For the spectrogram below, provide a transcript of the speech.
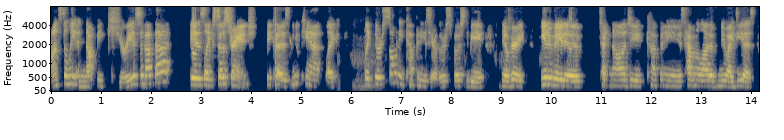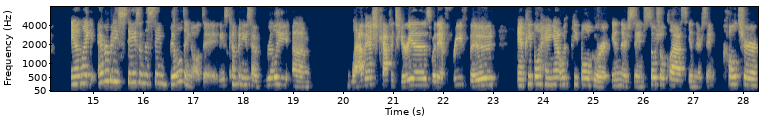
constantly and not be curious about that is like so strange because you can't like like there's so many companies here that are supposed to be you know very innovative technology companies having a lot of new ideas and like everybody stays in the same building all day. These companies have really um, lavish cafeterias where they have free food and people hang out with people who are in their same social class in their same culture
